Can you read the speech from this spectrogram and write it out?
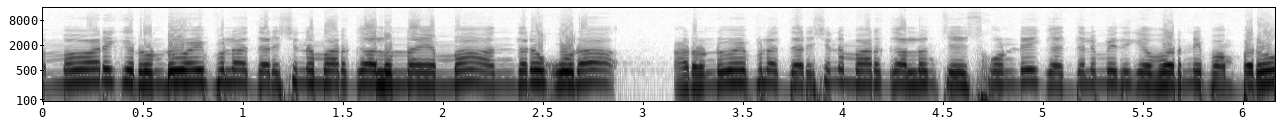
అమ్మవారికి రెండు వైపులా దర్శన మార్గాలు ఉన్నాయమ్మా. అందరూ కూడా ఆ రెండు వైపులా దర్శన మార్గాలను చేసుకోండి. గద్దెల మీదకి ఎవరిని పంపరు.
